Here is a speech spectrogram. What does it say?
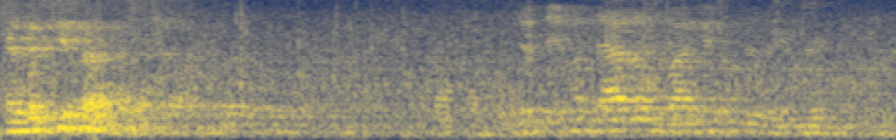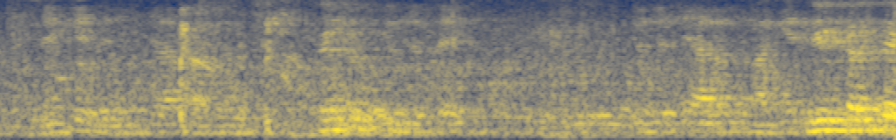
ಹೆದರ್ಸಿದ ಜೊತೆ ಮತ್ತೆ ಯಾರು ಭಾಗಿಸ್ತಿದ್ರು ಈಗ ಸದ್ಯ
